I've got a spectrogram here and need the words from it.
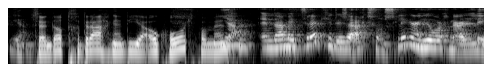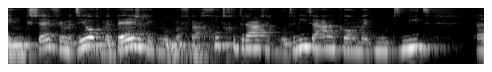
Ja. Zijn dat gedragingen die je ook hoort van mensen? Ja, en daarmee trek je dus eigenlijk zo'n slinger heel erg naar links. Hè. Ik vind heel erg mee bezig. Ik moet me vandaag goed gedragen. Ik moet er niet aankomen. Ik moet niet, uh,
